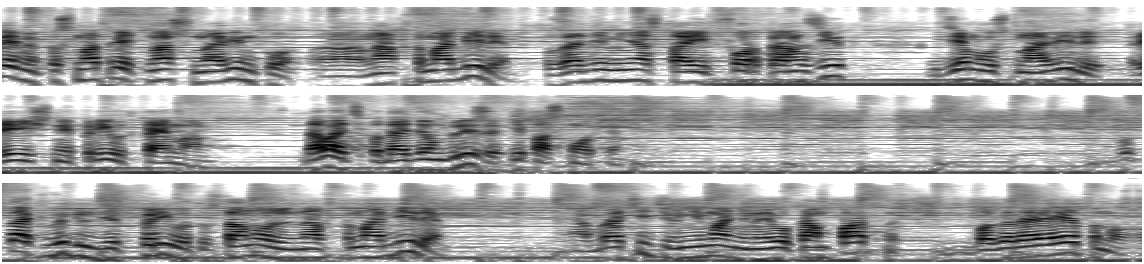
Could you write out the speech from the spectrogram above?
время посмотреть нашу новинку э, на автомобиле. Позади меня стоит Ford Transit, где мы установили реечный привод Кайман. Давайте подойдем ближе и посмотрим. Вот так выглядит привод, установленный на автомобиле. Обратите внимание на его компактность. Благодаря этому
